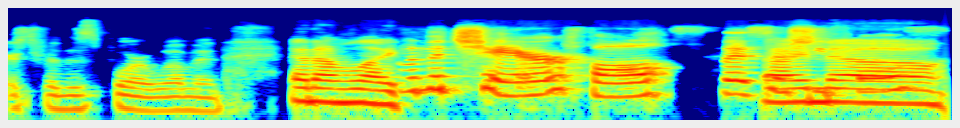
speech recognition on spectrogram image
worse for this poor woman. And i'm like when the chair falls so i know.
